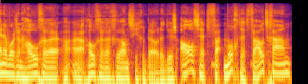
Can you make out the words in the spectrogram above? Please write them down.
En er wordt een hogere, uh, hogere garantie geboden. Dus als het, mocht het fout gaan,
